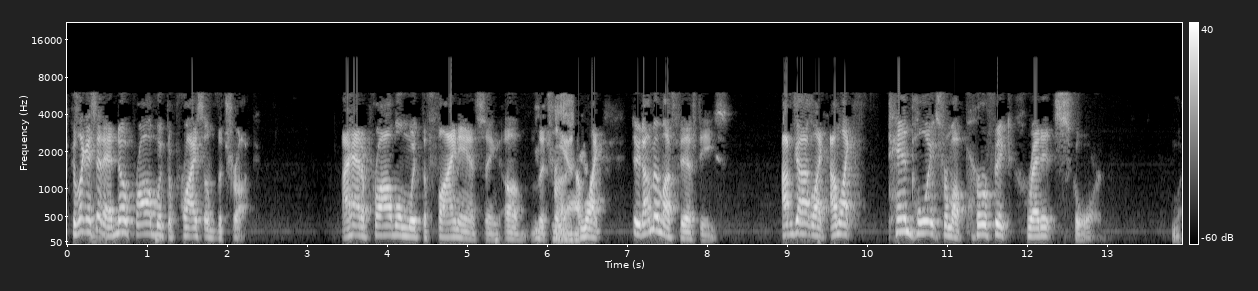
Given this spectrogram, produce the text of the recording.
Because, like I said, I had no problem with the price of the truck. I had a problem with the financing of the truck. Yeah. I'm like, dude, I'm in my fifties. I've got like, I'm like ten points from a perfect credit score. Wow.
